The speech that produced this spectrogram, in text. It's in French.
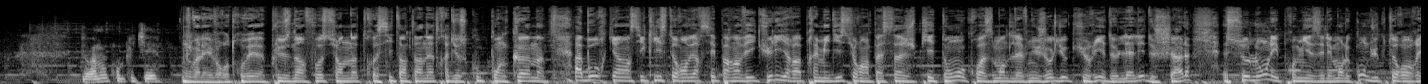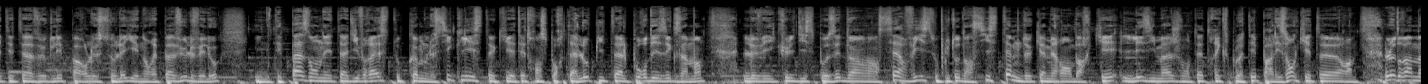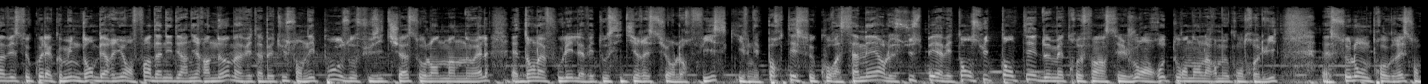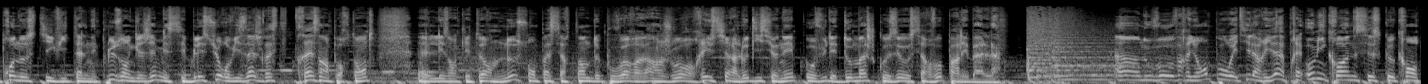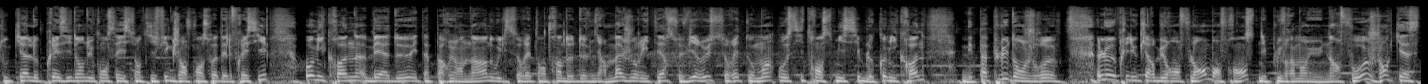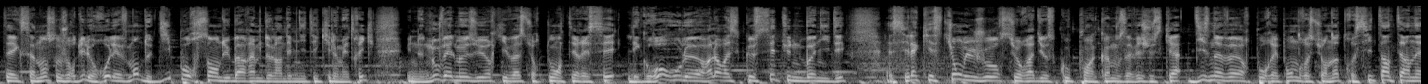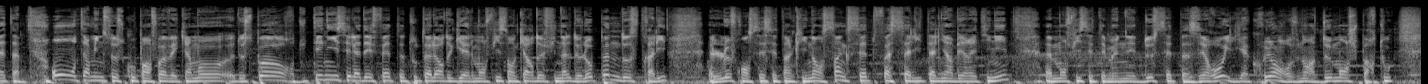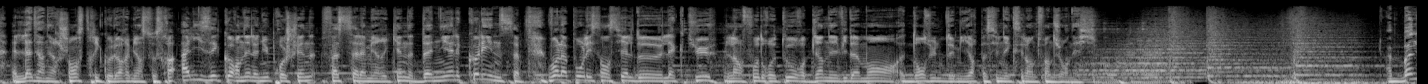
vraiment compliqué. Voilà, et vous retrouvez plus d'infos sur notre site internet radioscoop.com. À Bourg, un cycliste renversé par un véhicule hier après-midi sur un passage piéton au croisement de l'avenue Joliot-Curie et de l'allée de Châles. Selon les premiers éléments, le conducteur aurait été aveuglé par le soleil et n'aurait pas vu le vélo. Il n'était pas en état d'ivresse, tout comme le cycliste qui a été transporté à l'hôpital pour des examens. Le véhicule disposait d'un service ou plutôt d'un système de caméras embarquées. Les images vont être exploitées par les enquêteurs. Le drame avait secoué la commune d'Amberieu en fin d'année dernière. Un homme avait abattu son épouse au fusil de chasse au lendemain de Noël. Dans la foulée, il avait aussi tiré sur leur fils qui venait porter secours à sa mère. Le suspect avait ensuite tenté de mettre fin à ses jours en retournant l'arme contre lui. Selon le progrès, son pronostic vital n'est plus engagé, mais ses blessures au visage restent très importantes. Les enquêteurs ne sont pas certains de pouvoir un jour réussir à l'auditionner au vu des dommages causés au cerveau par les balles. Un nouveau variant pourrait-il arriver après Omicron C'est ce que craint en tout cas le président du conseil scientifique Jean-François Delfrécy. Omicron BA2 est apparu en Inde où il serait en train de devenir majoritaire. Ce virus serait au moins aussi transmissible qu'Omicron, mais pas plus dangereux. Le prix du carburant flambe en France n'est plus vraiment une info. Jean Castex annonce aujourd'hui le relèvement de 10% du barème de l'indemnité kilométrique. Une nouvelle mesure qui va surtout intéresser les gros rouleurs. Alors est-ce que c'est une bonne idée? C'est la question du jour sur radioscoop.com. Vous avez jusqu'à 19h pour répondre sur notre site internet. On termine ce scoop info avec un mot de sport, du tennis et la défaite tout à l'heure de Gaël Monfils en quart de finale de l'Open d'Australie. Le Français s'est incliné en 5-7 face à l'Italien Berrettini. Monfils était mené 2-7 à 0. Il y a cru en revenant à deux manches partout. La dernière chance tricolore, eh bien, ce sera Alizé Cornet la nuit prochaine face à l'américaine Danielle Collins. Voilà pour l'essentiel de l'actu. L'info de retour, bien évidemment, dans une demi-heure. Passez une excellente fin de journée. Bonne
